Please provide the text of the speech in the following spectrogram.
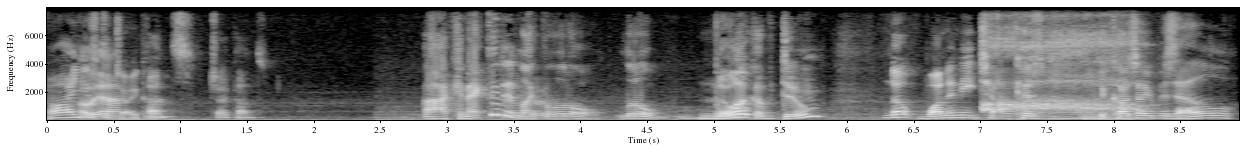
Oh, I used yeah. the Joy-Cons. Joy-Cons. Uh, connected in like the little little Nope. block of doom. No, one in each because because I was ill.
